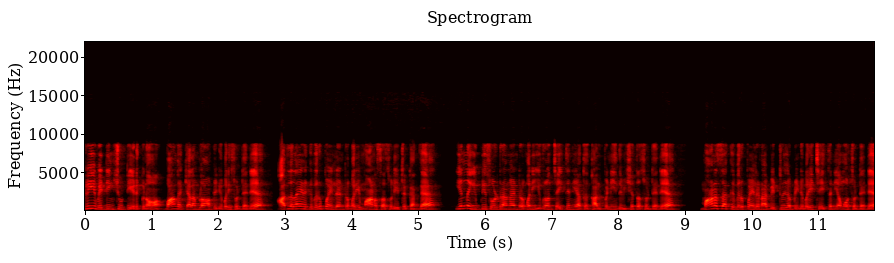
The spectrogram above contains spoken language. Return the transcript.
ப்ரீ வெட்டிங் ஷூட் எடுக்கணும். வாங்க கிளம்பலாம் அப்படின்ற மாதிரி சொல்லிட்டாரு. அதுலலாம் எனக்கு விருப்பம் இல்லைன்ற மாதிரி மானசா சொல்லிட்டு இருக்காங்க. என்ன இப்படி சொல்றாங்கன்ற மாதிரி இவரும் சைத்தன்யாக்கு கால் பண்ணி இந்த விஷயத்த சொல்லிட்டாரு. மானசாக்கு விருப்பம் இல்லைனா விட்டுரு அப்படின்ற மாதிரி சைத்தன்யாவும் சொல்லிட்டாரு.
